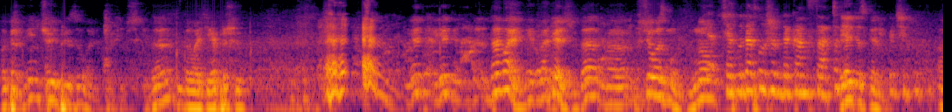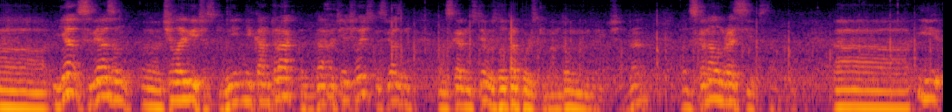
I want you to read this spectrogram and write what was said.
Во-первых, мне ничего не призывают практически, да. Давайте, я пришлю. Я, я- давай, опять же, да, все возможно. Но Сейчас мы дослушаем до конца. я тебе скажу, Почему? а, я связан э, человечески, не, не контрактом, да, а я человечески связан, э, скажем, с тем же Златопольским Антоном Андреевичем, да, с каналом Россия. кстати. А, И,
